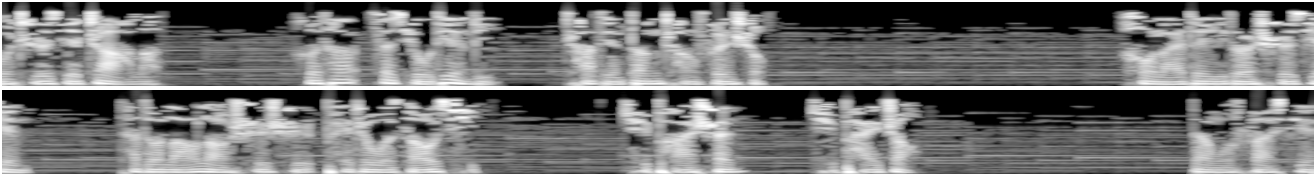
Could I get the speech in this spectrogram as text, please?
我直接炸了，和他在酒店里差点当场分手。后来的一段时间，他都老老实实陪着我早起，去爬山，去拍照，但我发现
